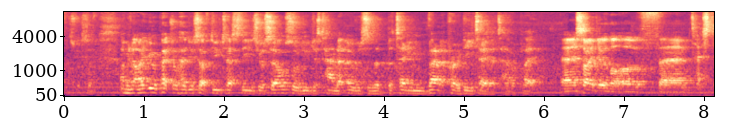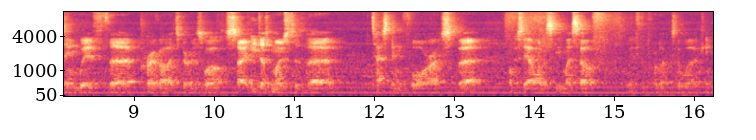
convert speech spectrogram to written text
That sort of stuff. I mean, are you a petrol head yourself? Do you test these yourselves, or do you just hand it over to the, the Tame ValetPRO detailer to have a play? Uh, so I do a lot of um, testing with the Pro Valeter as well. So he does most of the testing for us, but obviously I want to see myself if the products are working.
